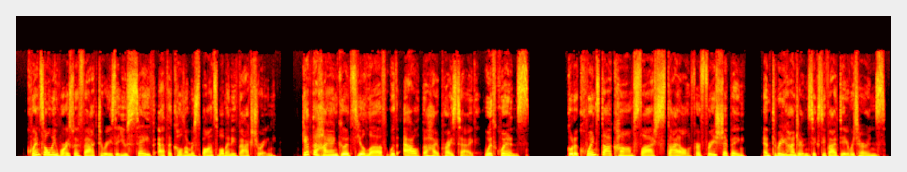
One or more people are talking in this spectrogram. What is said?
Quince only works with factories that use safe, ethical, and responsible manufacturing. Get the high-end goods you'll love without the high price tag with Quince. Go to quince.com/style for free shipping and 365-day returns.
